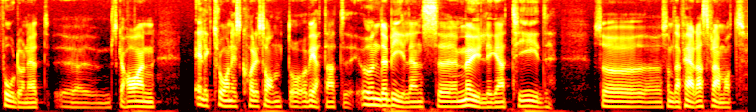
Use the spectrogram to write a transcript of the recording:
fordonet uh, ska ha en elektronisk horisont och veta att under bilens eh, möjliga tid så, som den färdas framåt,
